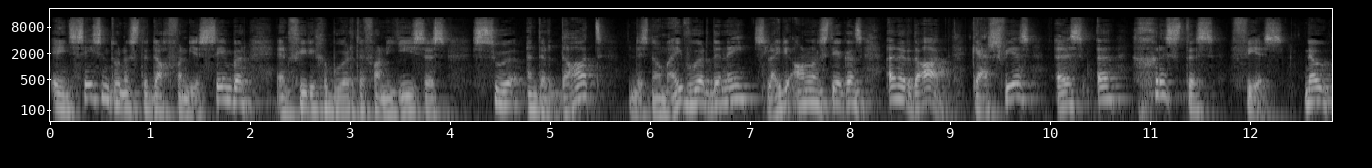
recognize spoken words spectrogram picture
en 26ste dag van Desember en vier die geboorte van Jesus. So inderdaad En dis nou my woorde nê, sluit die aanhalingstekens. Inderdaad, Kersfees is 'n Christusfees. Nou,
